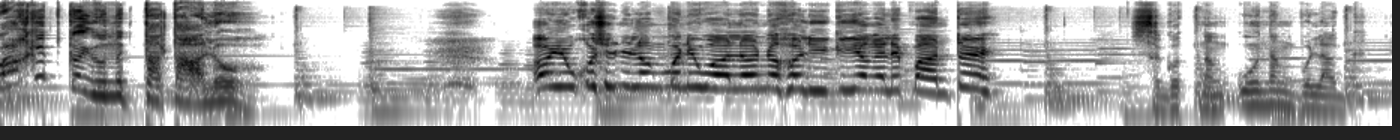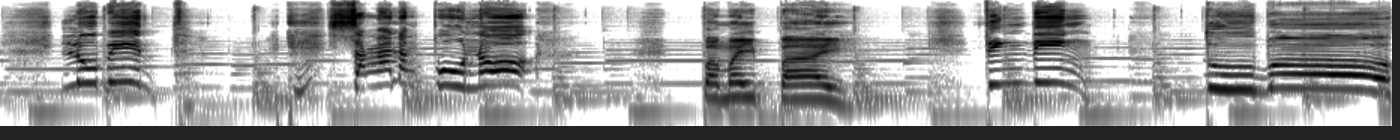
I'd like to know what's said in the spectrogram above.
Bakit kayo nagtatalo? Ayaw kasi nilang maniwala na haligi ang elepante. Sagot ng unang bulag. Lubid! Sanga ng puno! Pamaypay! Dingding! Tubo!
